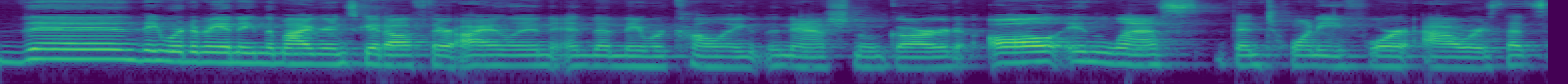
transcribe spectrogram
Then they were demanding the migrants get off their island, and then they were calling the National Guard, all in less than 24 hours. That's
